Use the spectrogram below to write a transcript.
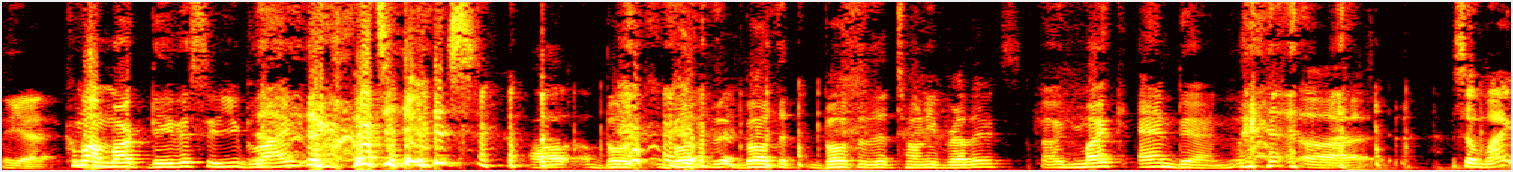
yeah, Come on, Marc Davis, are you blind? all both both the, both the, both of the Tony brothers. uh, Mike and Dan. so my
